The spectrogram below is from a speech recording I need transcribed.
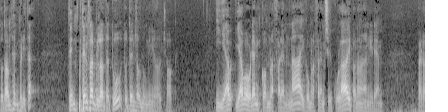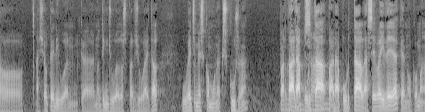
totalment veritat. Tens, tens la pilota tu, tu tens el domini del joc. I ja, ja veurem com la farem anar i com la farem circular i per on anirem. Però això que diuen que no tinc jugadors per jugar i tal, ho veig més com una excusa Per per, aportar, per aportar la seva idea que no com a...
